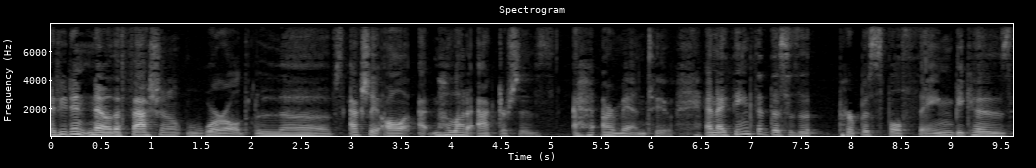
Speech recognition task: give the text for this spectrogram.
If you didn't know, the fashion world loves actually all a lot of actresses are men too, and I think that this is a purposeful thing because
